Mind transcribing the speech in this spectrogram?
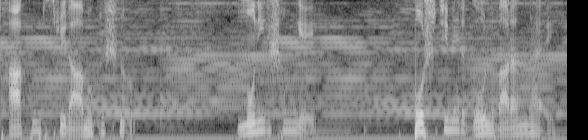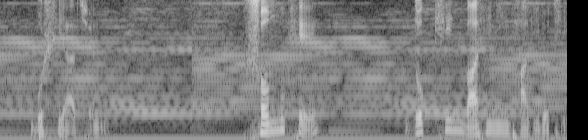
ঠাকুর শ্রী রামকৃষ্ণ মনির সঙ্গে পশ্চিমের গোল বারান্দায় বসিয়া আছেন। সম্মুখে দক্ষিণ বাহিনী ভাগীরথী।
